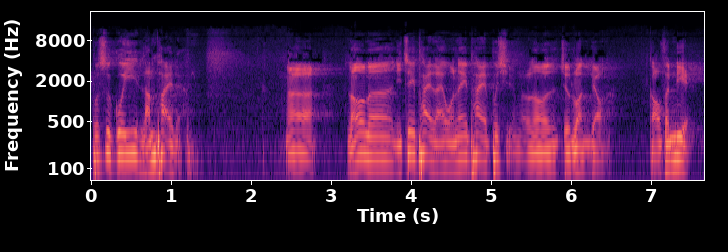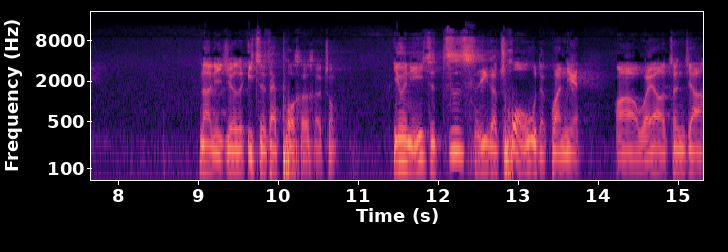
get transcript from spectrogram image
不是归蓝派的，啊。然后呢，你这一派来，我那一派不行，然后就乱掉了，搞分裂。那你就是一直在破和合众，因为你一直支持一个错误的观念啊！我要增加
